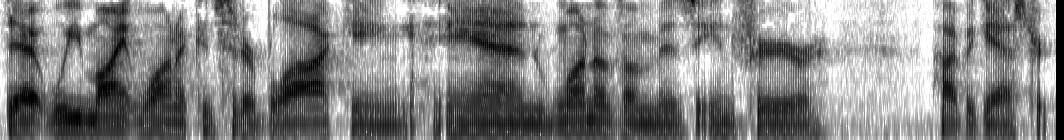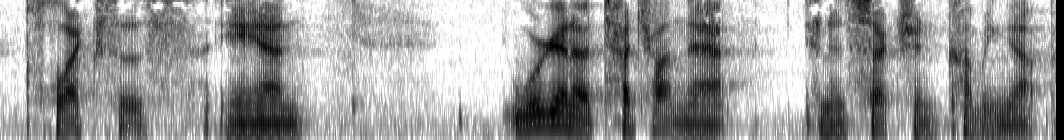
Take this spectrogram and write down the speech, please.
that we might want to consider blocking. And one of them is the inferior hypogastric plexus. And we're going to touch on that in a section coming up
